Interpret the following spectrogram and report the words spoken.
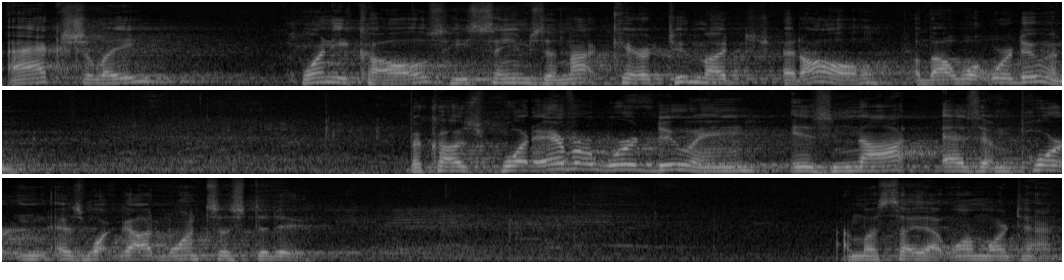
Actually, when He calls, He seems to not care too much at all about what we're doing because whatever we're doing is not as important as what God wants us to do. I must say that one more time.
